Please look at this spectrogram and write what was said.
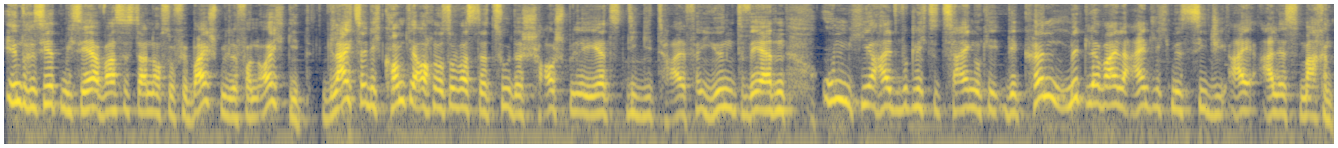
Interessiert mich sehr, was es da noch so für Beispiele von euch gibt. Gleichzeitig kommt ja auch noch sowas dazu, dass Schauspieler jetzt digital verjüngt werden, um hier halt wirklich zu zeigen, okay, wir können mittlerweile eigentlich mit CGI alles machen.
